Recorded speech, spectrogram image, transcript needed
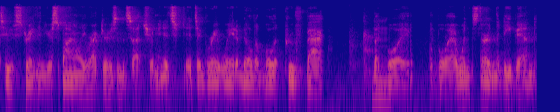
to strengthen your spinal erectors and such. I mean, it's it's a great way to build a bulletproof back but mm. boy, oh boy, I wouldn't start in the deep end.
